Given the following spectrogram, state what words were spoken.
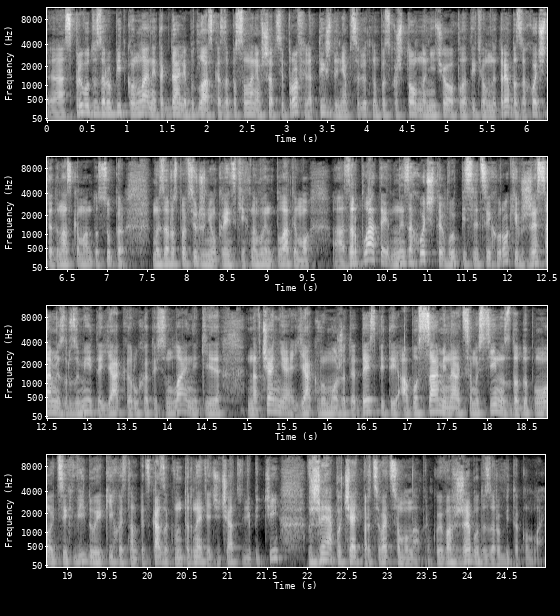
Е, з приводу заробітку онлайн і так далі, будь ласка, за посиланням в шапці профіля, тиждень абсолютно безкоштовно, нічого платити вам не треба. Захочете до нас команду супер. Ми за розповсюдження українських новин платимо е, зарплати. Не захочете, ви після цих уроків вже самі зрозумієте, як рухатись онлайн, які навчання, як ви можете десь піти, або самі навіть самостійно за допомогою цих відео, якихось там підсказок в інтернеті чи чат GPT, вже почати працювати в цьому напрямку. І у вас вже буде заробіток онлайн.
